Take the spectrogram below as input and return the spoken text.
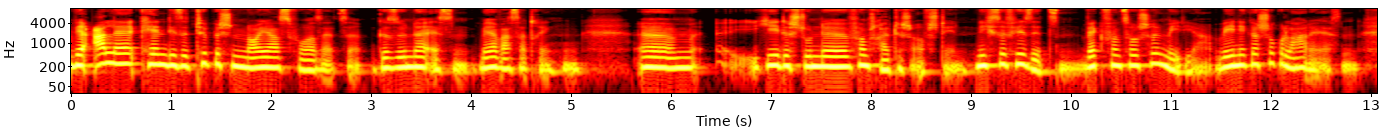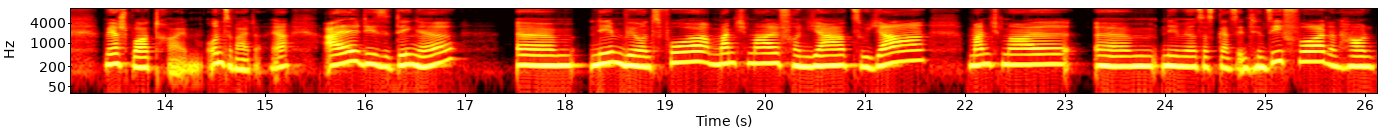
wir alle kennen diese typischen Neujahrsvorsätze. Gesünder essen, mehr Wasser trinken, ähm, jede Stunde vom Schreibtisch aufstehen, nicht so viel sitzen, weg von Social Media, weniger Schokolade essen, mehr Sport treiben und so weiter. Ja, all diese Dinge ähm, nehmen wir uns vor, manchmal von Jahr zu Jahr, manchmal ähm, nehmen wir uns das ganz intensiv vor, dann haut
